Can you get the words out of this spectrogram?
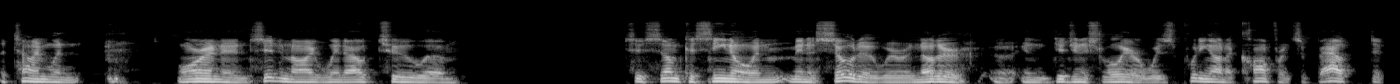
a time when Oren and Sid and I went out to um, to some casino in Minnesota where another uh, indigenous lawyer, was putting on a conference about that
